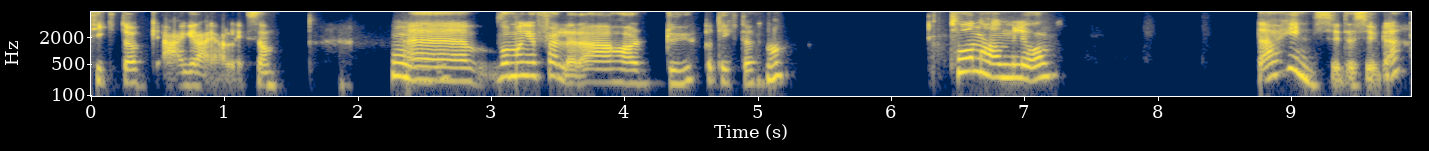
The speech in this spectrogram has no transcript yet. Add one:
TikTok er greia, liksom. Mm. Eh, hvor mange følgere har du på TikTok nå? To og en halv million. Det er jo hinsides, Julie.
